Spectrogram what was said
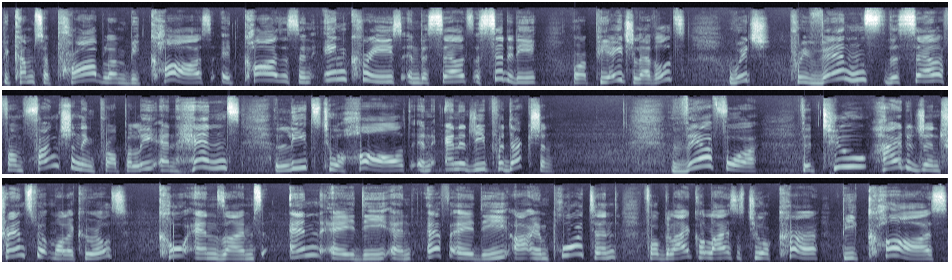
becomes a problem because it causes an increase in the cell's acidity or pH levels, which prevents the cell from functioning properly and hence leads to a halt in energy production. Therefore, the two hydrogen transport molecules coenzymes NAD and FAD are important for glycolysis to occur because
